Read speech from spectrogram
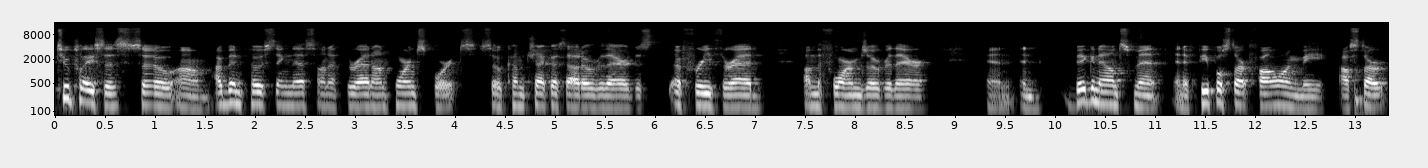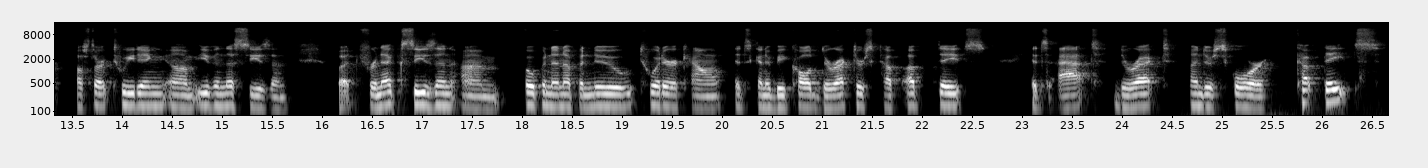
two places. So um, I've been posting this on a thread on Horn Sports. So come check us out over there. Just a free thread on the forums over there, and and big announcement. And if people start following me, I'll start I'll start tweeting um, even this season. But for next season, I'm opening up a new Twitter account. It's going to be called Directors Cup Updates. It's at direct underscore cup dates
